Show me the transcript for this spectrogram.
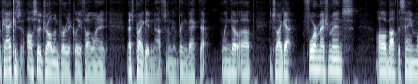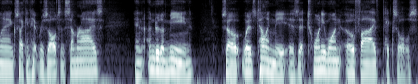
Okay, I could also draw them vertically if I wanted. That's probably good enough. So I'm going to bring back that window up. And so I got four measurements, all about the same length. So I can hit results and summarize. And under the mean, so what it's telling me is that 2105 pixels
